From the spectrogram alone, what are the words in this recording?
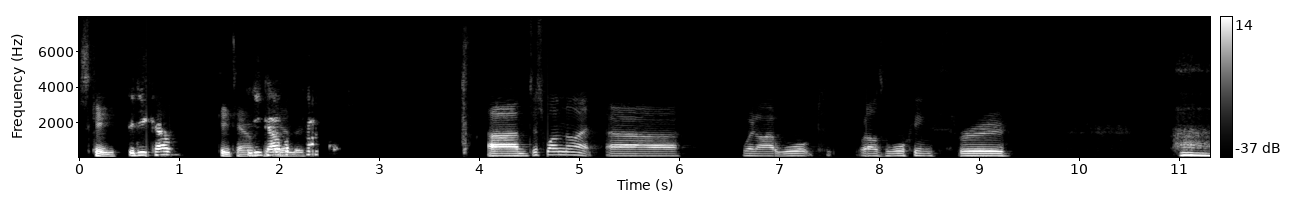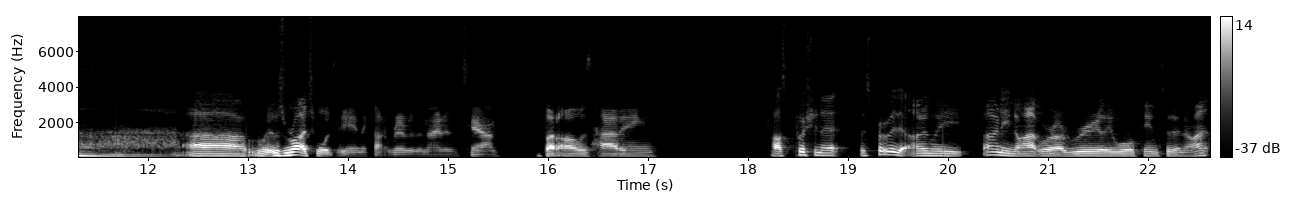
ski. Did you come? Ski town. Did you come? Um, just one night uh, when I walked, when I was walking through. Uh, it was right towards the end. I can't remember the name of the town, but I was having. I was pushing it. It was probably the only only night where I really walked into the night.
